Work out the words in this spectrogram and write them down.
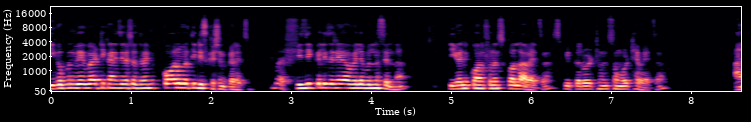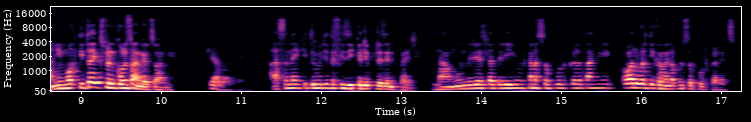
तिघं पण वेगवेगळ्या ठिकाणी जरी असेल तर आम्ही कॉलवरती डिस्कशन करायचो. फिजिकली जरी अवेलेबल नसेल ना तिघांनी कॉन्फरन्स कॉल लावायचा स्पीकरवर ठेवून समोर ठेवायचा. आणि मग तिथं एक्सप्लेन करून सांगायचो आम्ही. क्या बात असं नाही की तुम्ही तिथं फिजिकली प्रेझेंट पाहिजे लांबून जरी असला तरी एकमेकांना सपोर्ट करत आम्ही कॉलवरती का होईना पण सपोर्ट करायचो.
